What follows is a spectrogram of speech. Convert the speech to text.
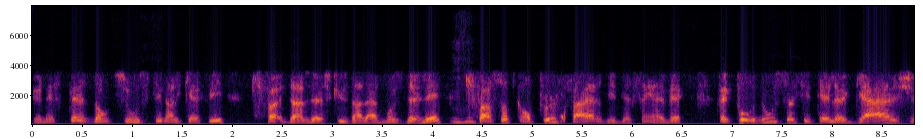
une, espèce d'onctuosité dans le café, qui fait, dans le, excuse, dans la mousse de lait, mhm. qui fait en sorte qu'on peut faire des dessins avec. Fait que pour nous, ça, c'était le gage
